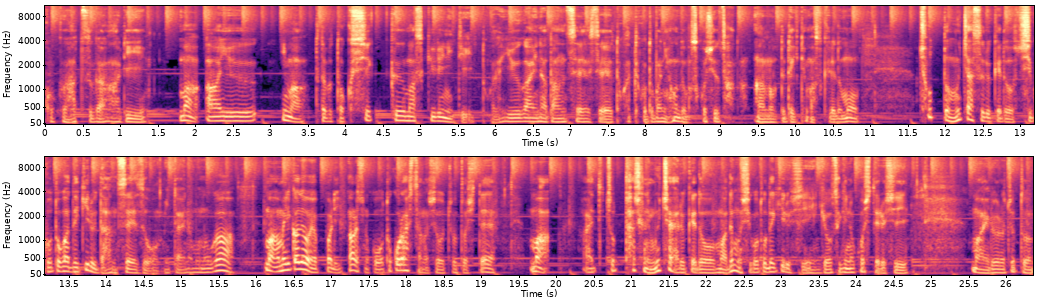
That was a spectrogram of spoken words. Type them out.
告発がありまあああいう今例えば toxic masculinity とかで有害な男性性とかって言葉日本でも少しずつあの出てきてますけれどもちょっと無茶するけど仕事ができる男性像みたいなものが、まあ、アメリカではやっぱりある種のこう男らしさの象徴としてまああえてちょっと確かに無茶やるけど、まあ、でも仕事できるし業績残してるしまあいろいろちょっと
